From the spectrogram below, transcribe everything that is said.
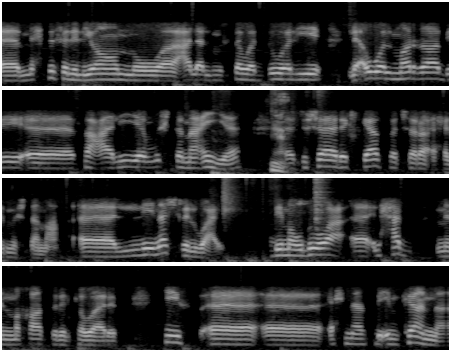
آه، بنحتفل اليوم وعلى المستوى الدولي لأول مرة بفعالية مجتمعية نعم. آه، تشارك كافة شرائح المجتمع آه، لنشر الوعي بموضوع الحد من مخاطر الكوارث كيف إحنا بإمكاننا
